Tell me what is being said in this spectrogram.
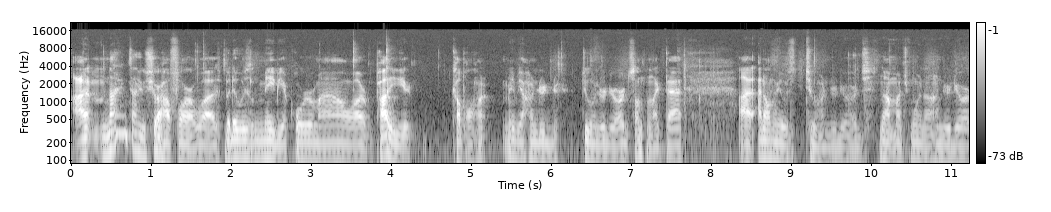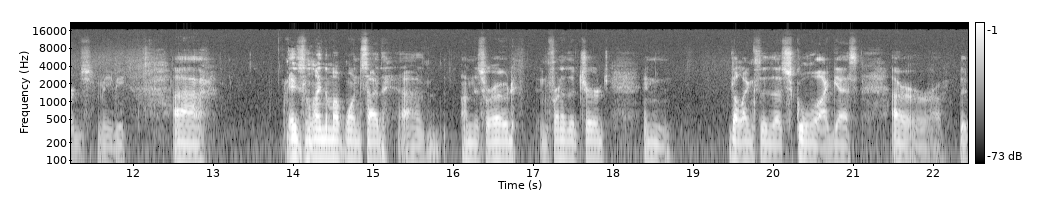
I'm not exactly sure how far it was, but it was maybe a quarter mile or probably a couple, hun- maybe 100, 200 yards, something like that. I, don't think it was 200 yards, not much more than 100 yards, maybe. Uh, they just lined them up one side uh, on this road in front of the church and the length of the school, I guess, or uh, the.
